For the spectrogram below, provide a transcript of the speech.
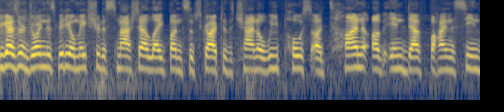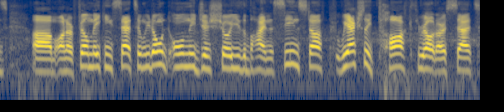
If you guys are enjoying this video, make sure to smash that like button, subscribe to the channel. We post a ton of in-depth behind the scenes um, on our filmmaking sets and we don't only just show you the behind the scenes stuff, we actually talk throughout our sets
